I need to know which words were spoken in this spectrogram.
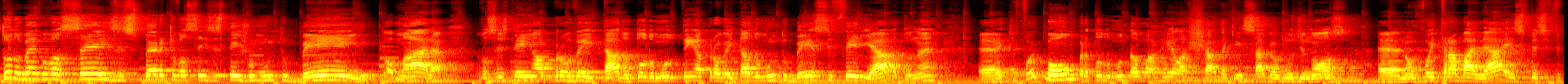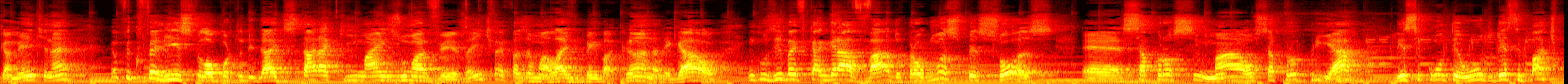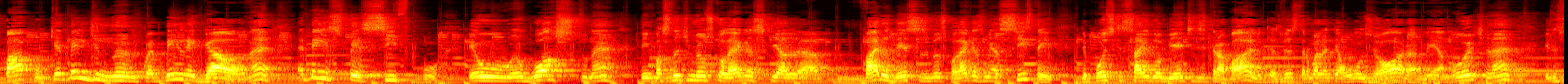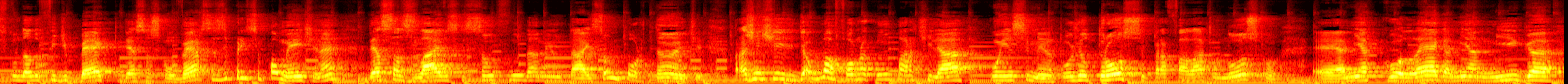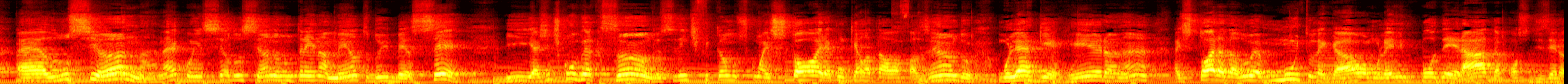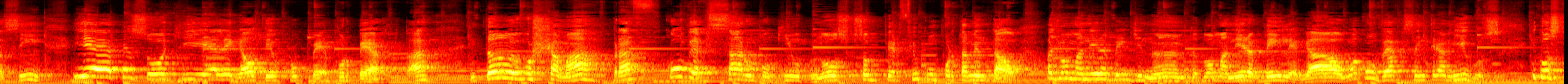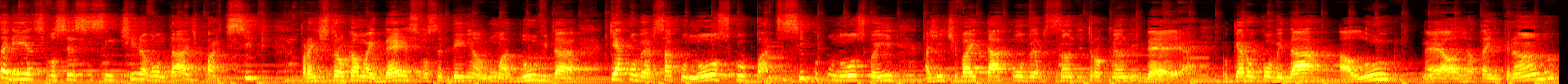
Tudo bem com vocês? Espero que vocês estejam muito bem. Tomara que vocês tenham aproveitado, todo mundo tenha aproveitado muito bem esse feriado, né? É, que foi bom para todo mundo dar uma relaxada. Quem sabe alguns de nós é, não foi trabalhar especificamente, né? Eu fico feliz pela oportunidade de estar aqui mais uma vez. A gente vai fazer uma live bem bacana, legal. Inclusive vai ficar gravado para algumas pessoas é, se aproximar ou se apropriar desse conteúdo, desse bate-papo que é bem dinâmico, é bem legal, né? É bem específico. Eu, eu gosto, né? Tem bastante meus colegas que a, a, vários desses meus colegas me assistem depois que saem do ambiente de trabalho, que às vezes trabalham até 11 horas, meia-noite, né? Eles ficam dando feedback dessas conversas e principalmente, né, dessas lives que são fundamentais, são importantes para a gente de alguma forma compartilhar conhecimento. Hoje eu trouxe para falar conosco é, a minha colega, minha amiga é, Luciana, né? Conheci a Luciana no treinamento do IBC e a gente conversando, se identificamos com a história, com o que ela estava fazendo, mulher guerreira, né? A história da Lu é muito legal, a mulher empoderada, posso dizer assim, e é a pessoa que é legal ter por, perto, tá? Então eu vou chamar para conversar um pouquinho conosco sobre perfil comportamental, mas de uma maneira bem dinâmica, de uma maneira bem legal, uma conversa entre amigos. E gostaria, se você se sentir à vontade, participe para a gente trocar uma ideia. Se você tem alguma dúvida, quer conversar conosco, participa conosco aí. A gente vai estar tá conversando e trocando ideia. Eu quero convidar a Lu, né? Ela já está entrando.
